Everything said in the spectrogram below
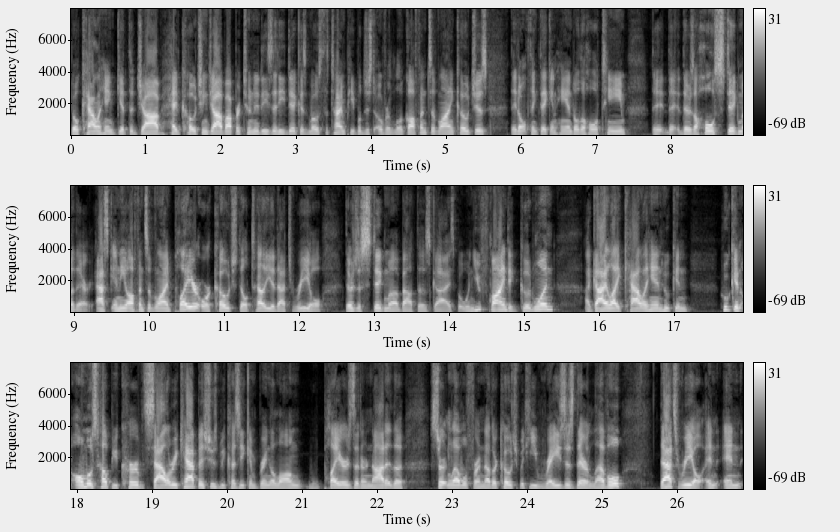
Bill Callahan get the job, head coaching job opportunities that he did because most of the time people just overlook offensive line coaches. They don't think they can handle the whole team. They, they, there's a whole stigma there. Ask any offensive line player or coach, they'll tell you that's real. There's a stigma about those guys. But when you find a good one, a guy like Callahan who can who can almost help you curb salary cap issues because he can bring along players that are not at a certain level for another coach, but he raises their level. That's real. And and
